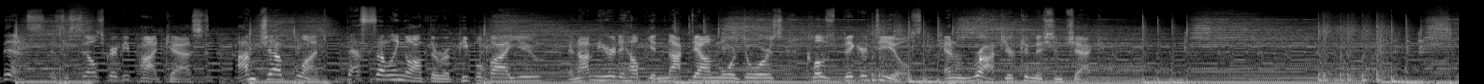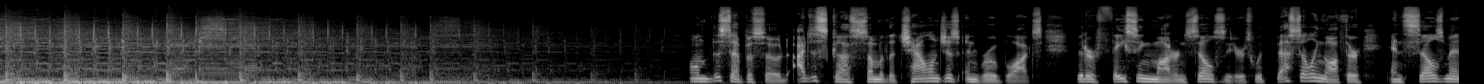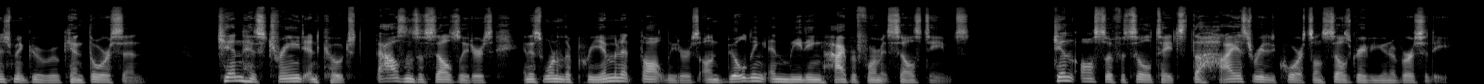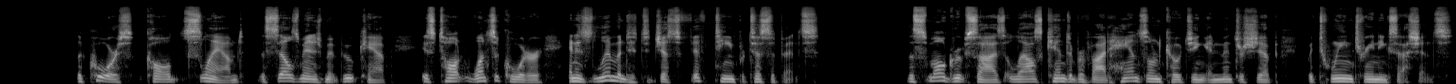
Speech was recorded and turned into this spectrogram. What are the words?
This is the Sales Gravy Podcast. I'm Jeb Blount, best-selling author of People Buy You, and I'm here to help you knock down more doors, close bigger deals, and rock your commission check. On this episode, I discuss some of the challenges and roadblocks that are facing modern sales leaders with best-selling author and sales management guru Ken Thoreson. Ken has trained and coached thousands of sales leaders and is one of the preeminent thought leaders on building and leading high performance sales teams. Ken also facilitates the highest rated course on Sales Gravy University. The course, called Slammed, the Sales Management Boot Camp, is taught once a quarter and is limited to just 15 participants. The small group size allows Ken to provide hands on coaching and mentorship between training sessions.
